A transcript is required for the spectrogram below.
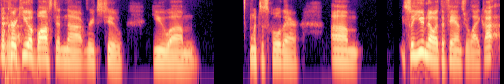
Well, yeah. Kirk, you have Boston uh, roots too. You um, went to school there. Um, so you know what the fans are like. I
